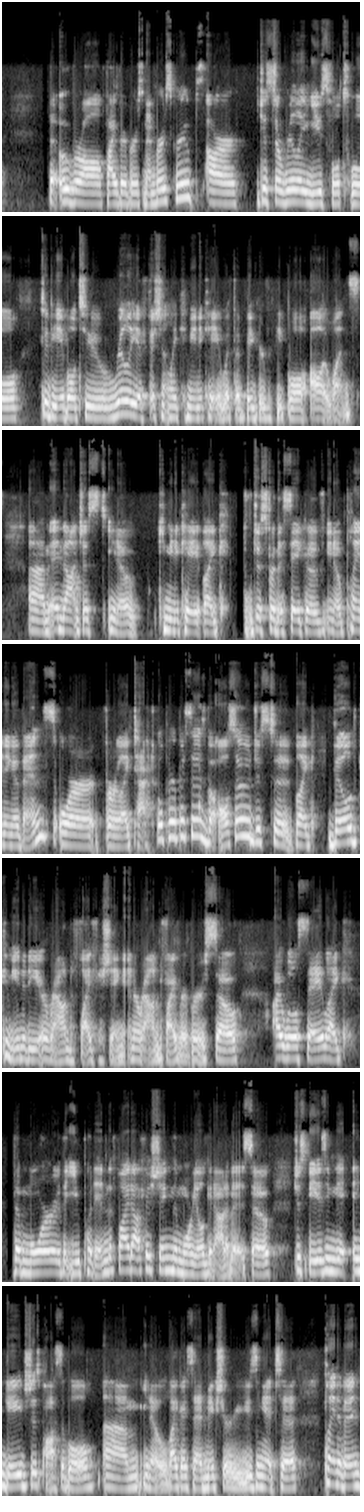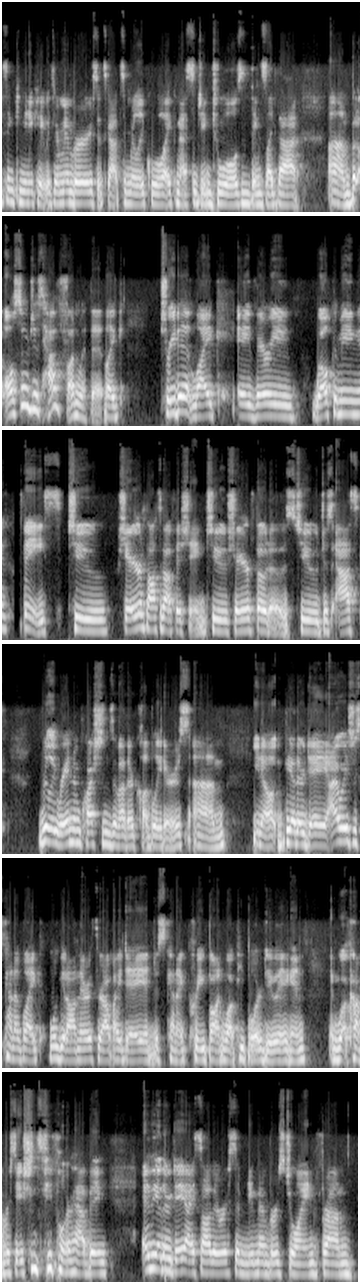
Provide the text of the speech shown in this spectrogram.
the overall Five Rivers members groups are just a really useful tool to be able to really efficiently communicate with a big group of people all at once. Um, and not just you know communicate like just for the sake of you know planning events or for like tactical purposes but also just to like build community around fly fishing and around five rivers. So i will say like the more that you put into fly dot fishing the more you'll get out of it so just be as engaged as possible um, you know like i said make sure you're using it to plan events and communicate with your members. It's got some really cool like messaging tools and things like that. Um, but also just have fun with it. Like treat it like a very welcoming space to share your thoughts about fishing, to share your photos, to just ask really random questions of other club leaders. Um, you know, the other day, I always just kind of like will get on there throughout my day and just kind of creep on what people are doing and and what conversations people are having. And the other day, I saw there were some new members join from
